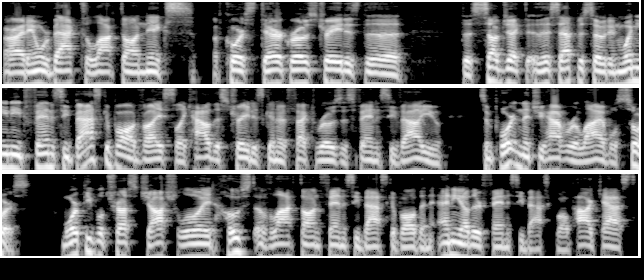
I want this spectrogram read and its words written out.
All right, and we're back to Locked On Knicks. Of course, Derrick Rose trade is the the subject of this episode. And when you need fantasy basketball advice, like how this trade is going to affect Rose's fantasy value, it's important that you have a reliable source. More people trust Josh Lloyd, host of Locked On Fantasy Basketball, than any other fantasy basketball podcast.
